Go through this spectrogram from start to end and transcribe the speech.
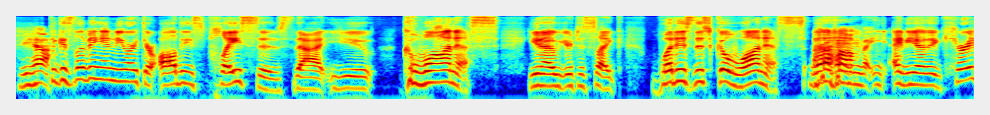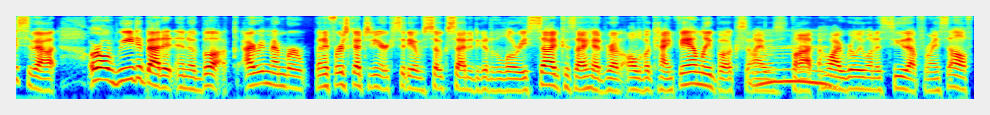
Yeah. Because living in New York, there are all these places that you Gowanus. You know, you're just like, what is this Gowanus? Right. Um, and you know, they're curious about, or I'll read about it in a book. I remember when I first got to New York City, I was so excited to go to the Lower East Side because I had read all of a kind family books, and I was mm. thought, oh, I really want to see that for myself.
